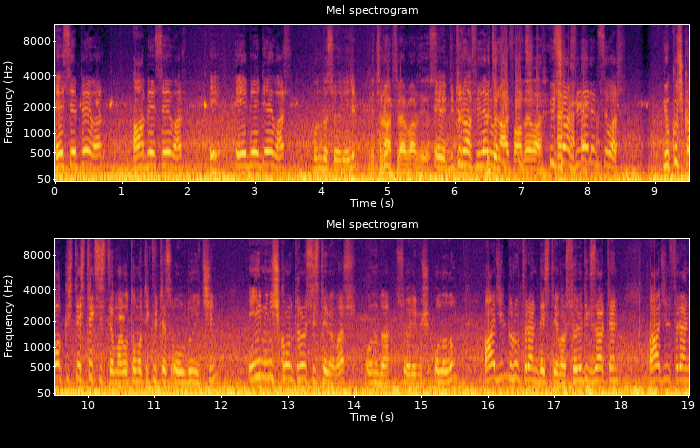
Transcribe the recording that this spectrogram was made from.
ESP var. ABS var. E- EBD var. Onu da söyleyelim. Bütün harfler var diyorsun. Evet bütün harfler Bütün var. alfabe Üç- var. Üç harfler hepsi var. Yokuş kalkış destek sistemi var otomatik vites olduğu için. Eğim iniş kontrol sistemi var. Onu da söylemiş olalım. Acil durum fren desteği var. Söyledik zaten. Acil fren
